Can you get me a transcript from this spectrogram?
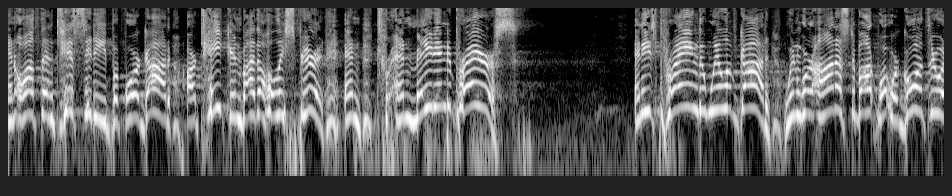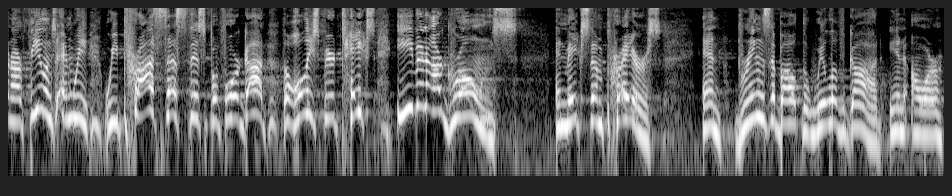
and authenticity before God are taken by the Holy Spirit and, and made into prayers. And he's praying the will of God. When we're honest about what we're going through and our feelings and we, we process this before God, the Holy Spirit takes even our groans and makes them prayers and brings about the will of God in our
